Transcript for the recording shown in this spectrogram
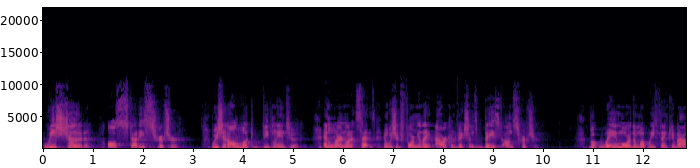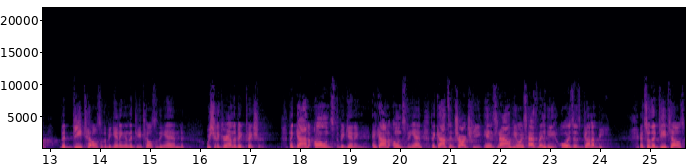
we should all study Scripture. We should all look deeply into it and learn what it says. And we should formulate our convictions based on Scripture. But way more than what we think about the details of the beginning and the details of the end, we should agree on the big picture. That God owns the beginning and God owns the end. That God's in charge. He is now, He always has been, He always is gonna be. And so the details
